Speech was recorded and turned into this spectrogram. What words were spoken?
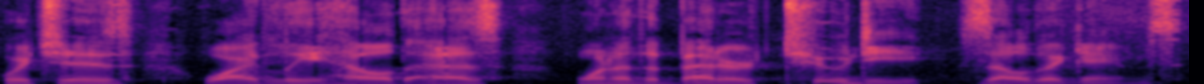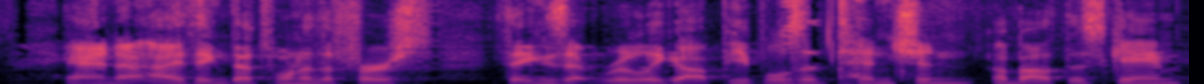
which is widely held as one of the better 2D Zelda games. And I think that's one of the first things that really got people's attention about this game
